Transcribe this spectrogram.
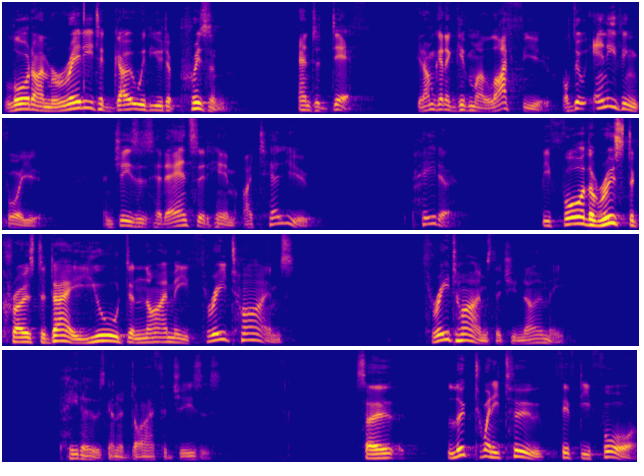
Lord, I'm ready to go with you to prison and to death. You know, I'm going to give my life for you. I'll do anything for you. And Jesus had answered him, I tell you, Peter, before the rooster crows today, you'll deny me three times. Three times that you know me. Peter, who's going to die for Jesus. So, Luke 22 54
